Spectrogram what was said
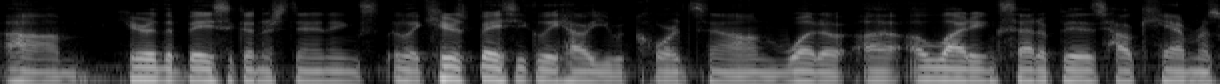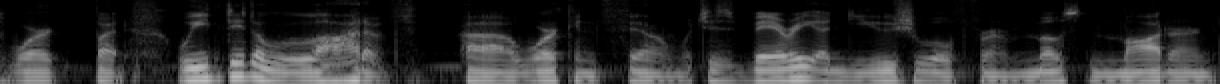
um, here are the basic understandings. Like here's basically how you record sound, what a- a lighting setup is, how cameras work. But we did a lot of uh, work in film, which is very unusual for most modern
